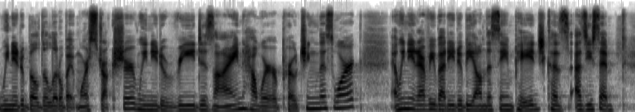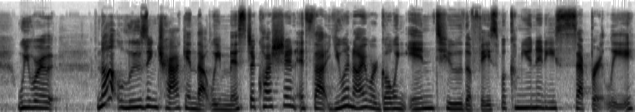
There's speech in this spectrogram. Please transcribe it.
we need to build a little bit more structure. We need to redesign how we're approaching this work. And we need everybody to be on the same page because, as you said, we were not losing track in that we missed a question. It's that you and I were going into the Facebook community separately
